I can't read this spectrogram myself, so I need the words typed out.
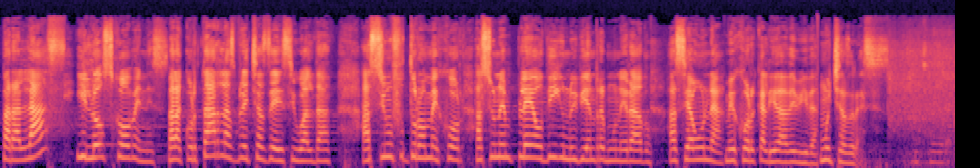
para las y los jóvenes, para cortar las brechas de desigualdad, hacia un futuro mejor, hacia un empleo digno y bien remunerado, hacia una mejor calidad de vida. Muchas gracias. Muchas gracias.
